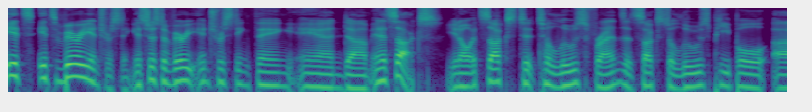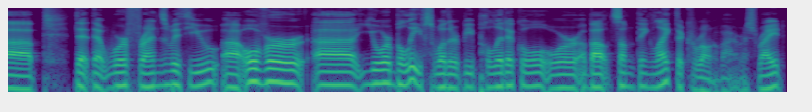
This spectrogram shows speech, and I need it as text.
it's it's very interesting. It's just a very interesting thing, and um, and it sucks. You know, it sucks to, to lose friends. It sucks to lose people uh, that that were friends with you uh, over uh, your beliefs, whether it be political or about something like the coronavirus, right?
